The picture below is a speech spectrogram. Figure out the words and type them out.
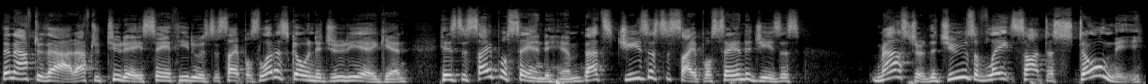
Then after that, after two days, saith he to his disciples, Let us go into Judea again. His disciples say unto him, That's Jesus' disciples, saying to Jesus, Master, the Jews of late sought to stone thee.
